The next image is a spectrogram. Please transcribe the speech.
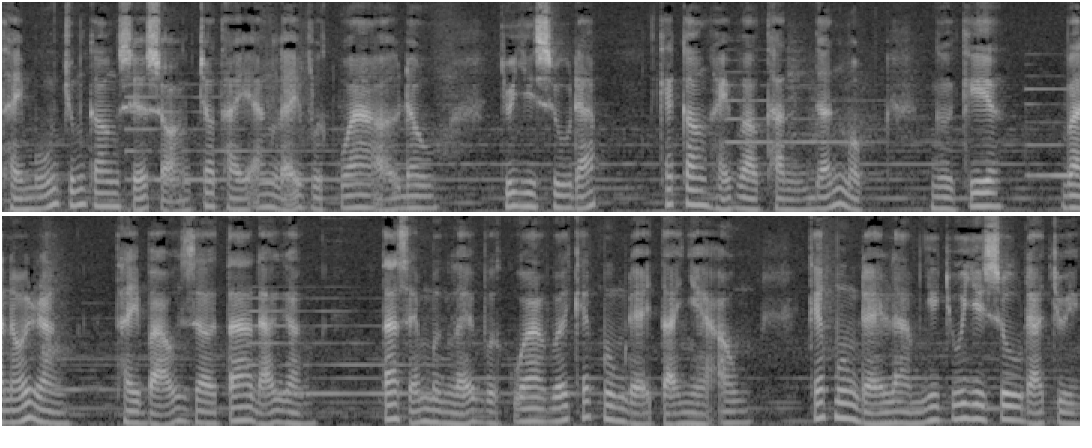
thầy muốn chúng con sửa soạn cho thầy ăn lễ vượt qua ở đâu? Chúa Giêsu đáp, các con hãy vào thành đến một người kia và nói rằng, thầy bảo giờ ta đã gần, ta sẽ mừng lễ vượt qua với các môn đệ tại nhà ông các môn đệ làm như Chúa Giêsu đã truyền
